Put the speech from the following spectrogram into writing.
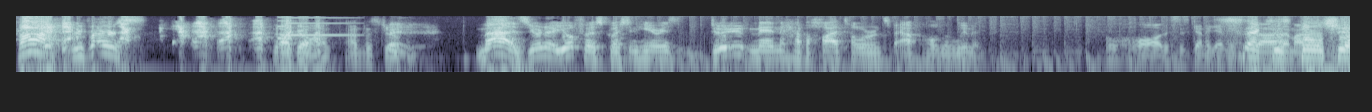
Ha! Reverse. no, go on. I'm just joking. Maz, your your first question here is: Do men have a higher tolerance for alcohol than women? Oh, this is gonna get me Sexist so much bullshit is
